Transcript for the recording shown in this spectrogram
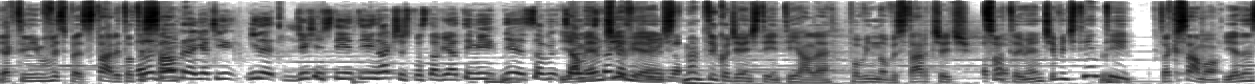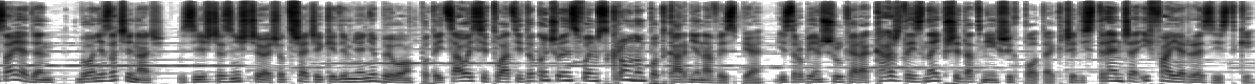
jak ty mi wyspę, stary, to ty Ale sam... dobra, ja ci ile? 10 TNT na krzyż postawię, a ty mi... Nie, sobie Ja miałem wystawę 9, zniszczyłeś na- mam tylko 9 TNT, ale powinno wystarczyć. Co ty, miałem 9 TNT. Tak samo, jeden za jeden. Było nie zaczynać. Z jeszcze zniszczyłeś o trzeciej, kiedy mnie nie było. Po tej całej sytuacji dokończyłem swoją skromną podkarnię na wyspie i zrobiłem shulkera każdej z najprzydatniejszych potek, czyli stręcze i fire resistki.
